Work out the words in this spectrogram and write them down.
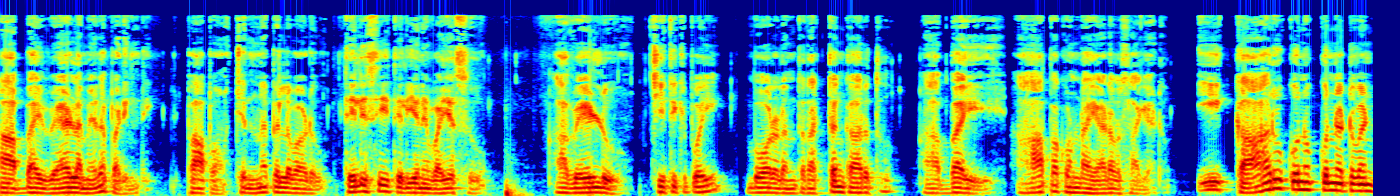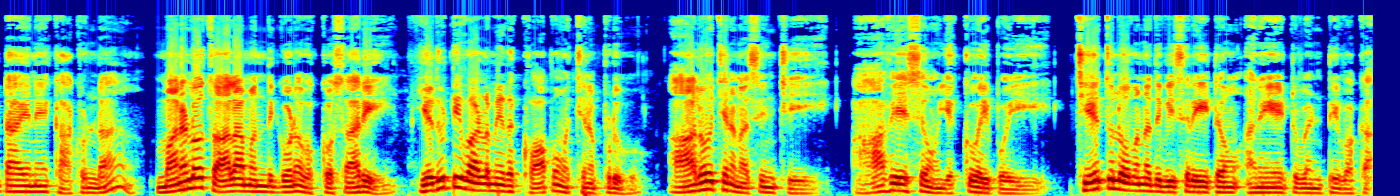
ఆ అబ్బాయి వేళ్ళ మీద పడింది. పాపం చిన్న పిల్లవాడు తెలిసి తెలియని వయస్సు ఆ వేళ్ళు చితికిపోయి బోరడంత రక్తం కారుతూ ఆ అబ్బాయి ఆపకుండా ఏడవసాగాడు. ఈ కారు కొనుక్కున్నటువంటి ఆయనే కాకుండా మనలో చాలామందికి కూడా ఒక్కోసారి ఎదుటి వాళ్ళ మీద కోపం వచ్చినప్పుడు ఆలోచన నశించి ఆవేశం ఎక్కువైపోయి చేతిలో ఉన్నది విసిరేయటం అనేటువంటి ఒక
